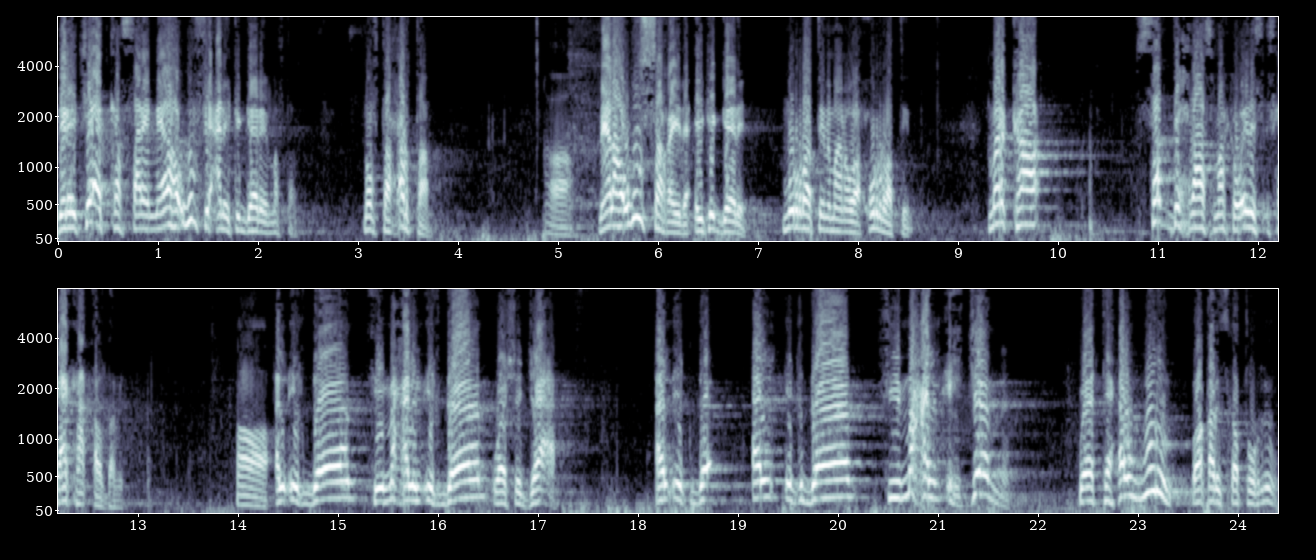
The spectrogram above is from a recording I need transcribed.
darajaadka sare meelaha ugu fiican ay ka gaareen naftaas nafta xorta. Meelaha ugu sarayda ay ka gaareen muratin maana waa xuratin marka saddexdaas marka waa inays iskaa kaa qaldamin aliqdaam fii maxali اliqdaam waa shajaaca aliqdaam fii maxali اlixjaamna waa tahawurun waa qariska tuurnimo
